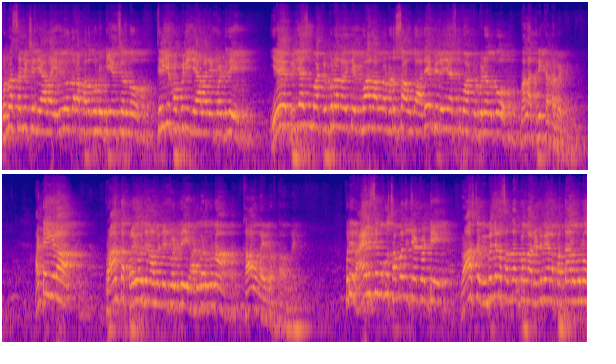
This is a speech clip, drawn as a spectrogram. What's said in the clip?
పునఃసమీక్ష చేయాలా ఎనిమిది వందల పదకొండు టీఎంసీలను తిరిగి పంపిణీ చేయాలనేటువంటిది ఏ బ్రిజేష్ కుమార్ ట్రిబ్యునల్ అయితే వివాదాల్లో నడుస్తూ ఉందో అదే బ్రిజేష్ కుమార్ ట్రిబ్యునల్కు మళ్ళా తిరిగి కట్టబెట్టింది. అంటే ఈడ ప్రాంత ప్రయోజనాలు అనేటువంటిది అడుగడుగున కాలం రాయబడతా ఉన్నాయి. మరి రాయలసీమకు సంబంధించినటువంటి రాష్ట్ర విభజన సందర్భంగా రెండు వేల పద్నాలుగులో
